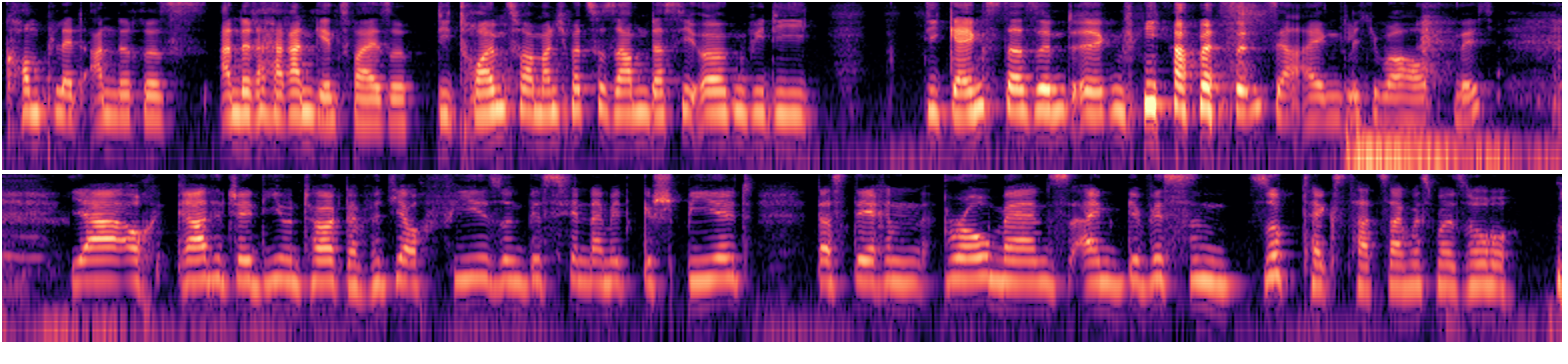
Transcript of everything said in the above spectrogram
komplett anderes, andere Herangehensweise. Die träumen zwar manchmal zusammen, dass sie irgendwie die, die Gangster sind irgendwie, aber sind es ja eigentlich überhaupt nicht. Ja, auch gerade JD und Turk, da wird ja auch viel so ein bisschen damit gespielt, dass deren Bromance einen gewissen Subtext hat, sagen wir es mal so.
